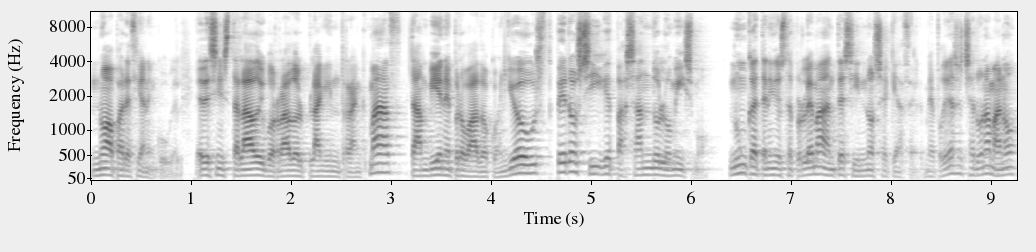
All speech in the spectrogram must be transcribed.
no aparecían en Google. He desinstalado y borrado el plugin Rank Math, también he probado con Yoast, pero sigue pasando lo mismo. Nunca he tenido este problema antes y no sé qué hacer. ¿Me podrías echar una mano?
